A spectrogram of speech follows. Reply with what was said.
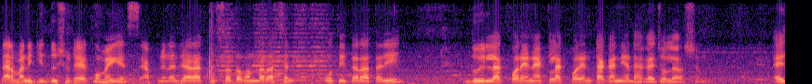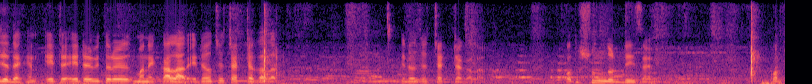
তার মানে কি? দুশো টাকা কমে গেছে। আপনারা যারা খুচরা দোকানদার আছেন, অতি তাড়াতাড়ি দুই লাখ পরেন, এক লাখ পরেন, টাকা নিয়ে ঢাকায় চলে আসেন। এই যে দেখেন, এটা, এটার ভিতরে মানে কালার, এটা হচ্ছে চারটা কালার। এটা হচ্ছে চারটা কালার। কত সুন্দর ডিজাইন। কত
